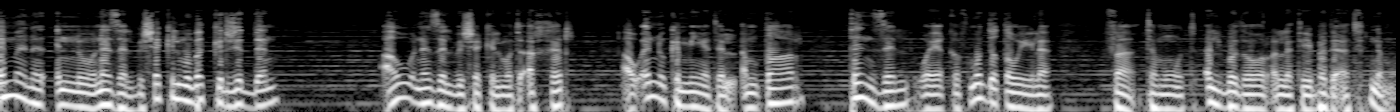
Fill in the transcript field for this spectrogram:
إما أنه نزل بشكل مبكر جدا أو نزل بشكل متأخر أو أنه كمية الأمطار تنزل ويقف مدة طويلة فتموت البذور التي بدأت في النمو.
